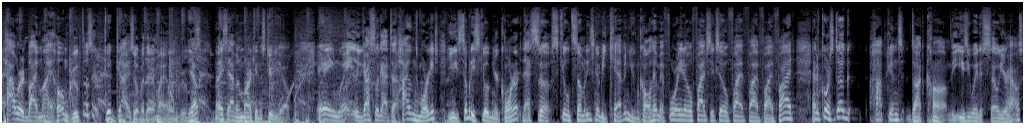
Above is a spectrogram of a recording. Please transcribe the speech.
powered by My Home Group. Those are good guys over there in My Home Group. Yep. Nice having Mark in the studio. Anyway, we also got to Highlands Mortgage. You need somebody skilled in your corner. That's uh, skilled somebody's going to be Kevin. You can call him at oh, 480-560-5555. And of course, Doug hopkins.com the easy way to sell your house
